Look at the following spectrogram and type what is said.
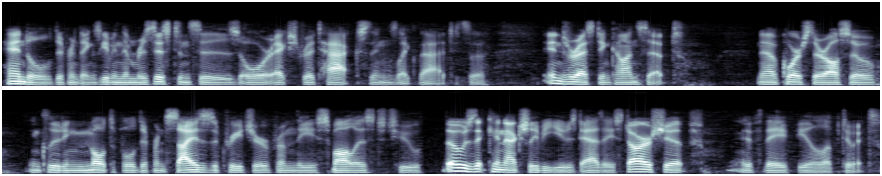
handle different things giving them resistances or extra attacks things like that. It's a interesting concept. Now of course they're also including multiple different sizes of creature from the smallest to those that can actually be used as a starship if they feel up to it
